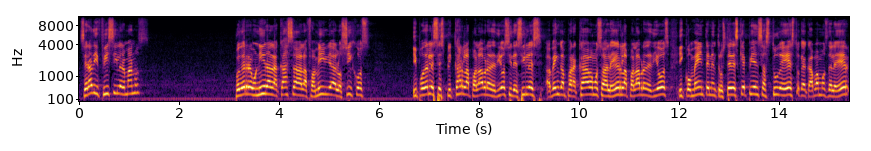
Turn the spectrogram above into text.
¿Será difícil, hermanos? Poder reunir a la casa, a la familia, a los hijos y poderles explicar la palabra de Dios y decirles, ah, vengan para acá, vamos a leer la palabra de Dios y comenten entre ustedes, ¿qué piensas tú de esto que acabamos de leer?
